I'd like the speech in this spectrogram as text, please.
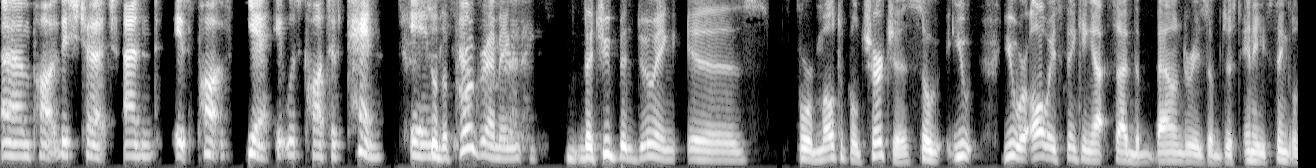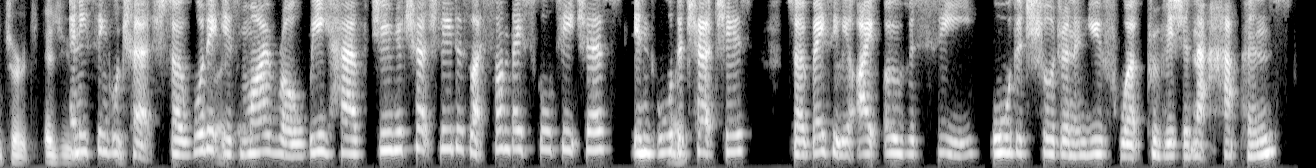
um, part of this church, and it's part of, yeah, it was part of 10. In so the programming that you've been doing is for multiple churches so you you were always thinking outside the boundaries of just any single church as you any single church so what it right. is my role we have junior church leaders like sunday school teachers in all right. the churches so basically i oversee all the children and youth work provision that happens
